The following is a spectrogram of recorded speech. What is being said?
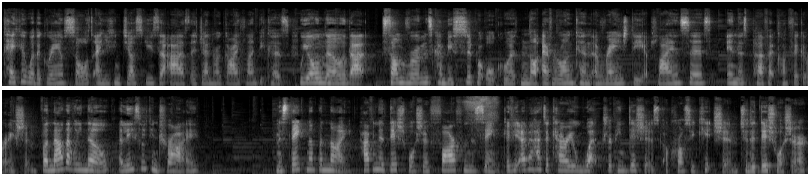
take it with a grain of salt and you can just use it as a general guideline because we all know that some rooms can be super awkward. And not everyone can arrange the appliances in this perfect configuration. But now that we know, at least we can try. Mistake number 9. Having the dishwasher far from the sink. If you ever had to carry wet dripping dishes across your kitchen to the dishwasher,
